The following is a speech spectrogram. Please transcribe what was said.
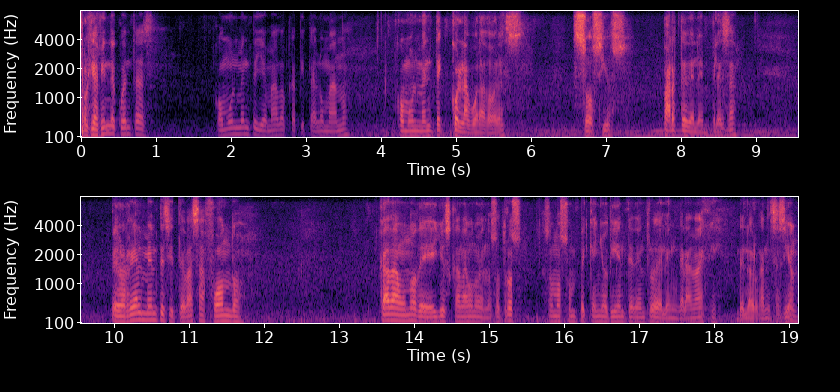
porque a fin de cuentas, comúnmente llamado capital humano, comúnmente colaboradores, socios, parte de la empresa, pero realmente si te vas a fondo, cada uno de ellos, cada uno de nosotros, somos un pequeño diente dentro del engranaje de la organización.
